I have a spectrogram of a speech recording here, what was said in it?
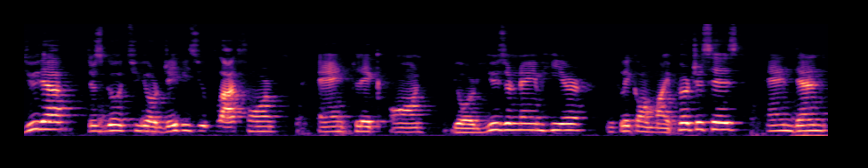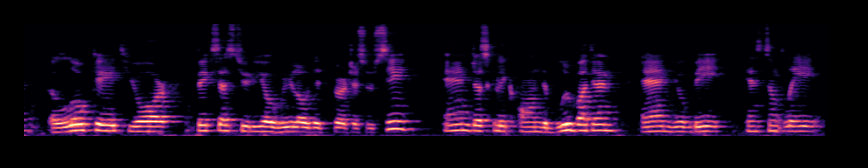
do that just go to your JVZoo platform and click on your username here and click on my purchases and then locate your PixaStudio reloaded purchase receipt and just click on the blue button and you'll be instantly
